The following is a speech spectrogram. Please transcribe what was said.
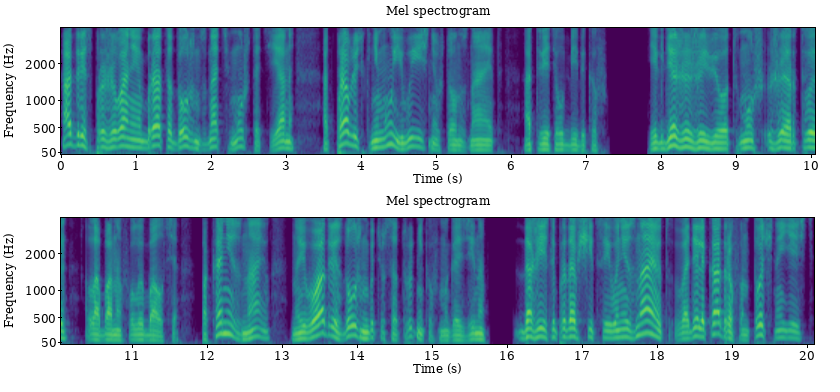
Адрес проживания брата должен знать муж Татьяны. Отправлюсь к нему и выясню, что он знает, — ответил Бибиков. И где же живет муж жертвы? Лобанов улыбался. Пока не знаю, но его адрес должен быть у сотрудников магазина. Даже если продавщицы его не знают, в отделе кадров он точно есть.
